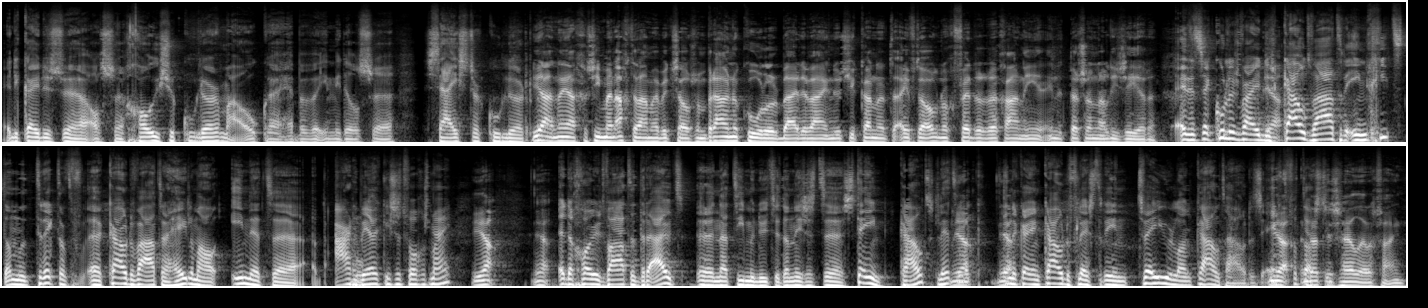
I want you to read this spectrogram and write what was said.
En die kan je dus eh, als uh, Gooise koeler. Maar ook eh, hebben we inmiddels eh Zeister koeler. ja, nou ja, gezien mijn achternaam heb ik zelfs een bruine koeler bij de wijn. Dus je kan het eventueel ook nog verder gaan in, in het personaliseren. En het zijn koelers waar je dus Ja. koud water in giet. Dan trekt dat koude water helemaal in het aardewerk is het volgens mij. Ja, ja. En dan gooi je het water eruit eh, na 10 minuten. Dan is het eh, steen koud, letterlijk. Ja. En dan kan je een koude fles erin twee uur lang koud houden. Dat is echt ja, fantastisch. dat is heel erg fijn.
